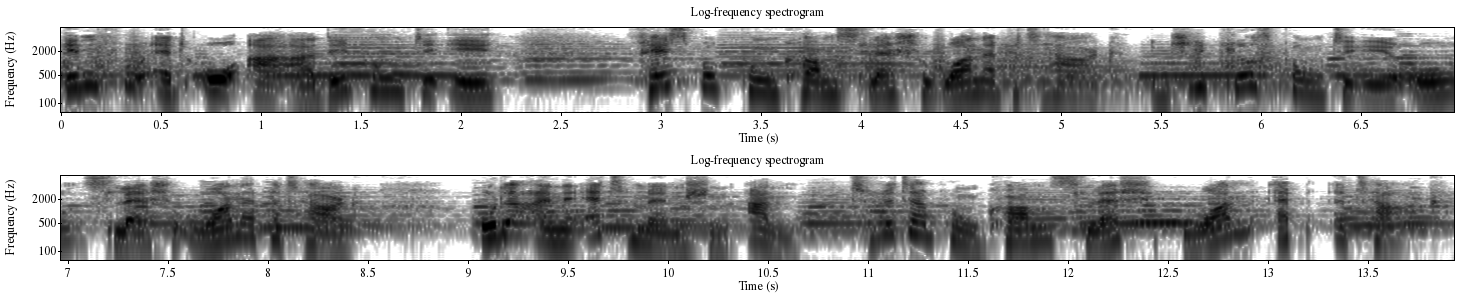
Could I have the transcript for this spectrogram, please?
info at oaad.de facebook.com slash oneappatag gplus.eo slash oneappatag oder eine Ad-Menschen an twitter.com slash oneappatag.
